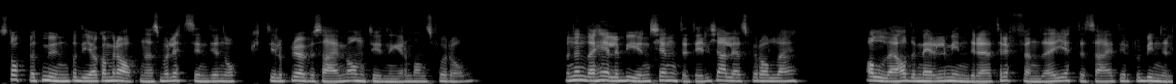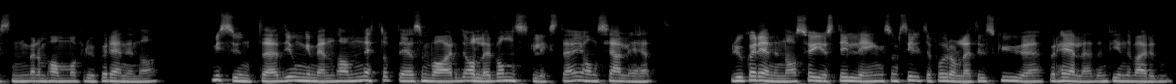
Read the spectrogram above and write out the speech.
stoppet munnen på de av kameratene som var lettsindige nok til å prøve seg med antydninger om hans forhold. Men enda hele byen kjente til kjærlighetsforholdet, alle hadde mer eller mindre treffende gjettet seg til forbindelsen mellom ham og fru Karenina, misunte de unge menn ham nettopp det som var det aller vanskeligste i hans kjærlighet, fru Kareninas høye stilling som stilte forholdet til skue for hele den fine verden.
